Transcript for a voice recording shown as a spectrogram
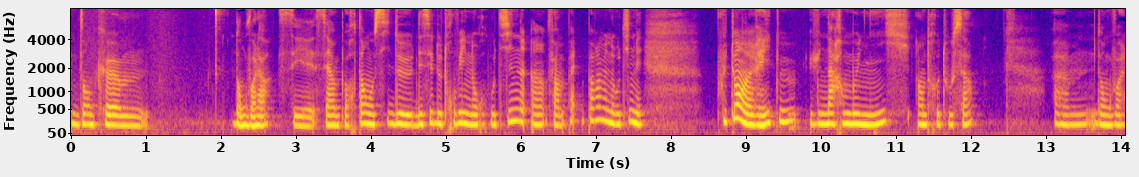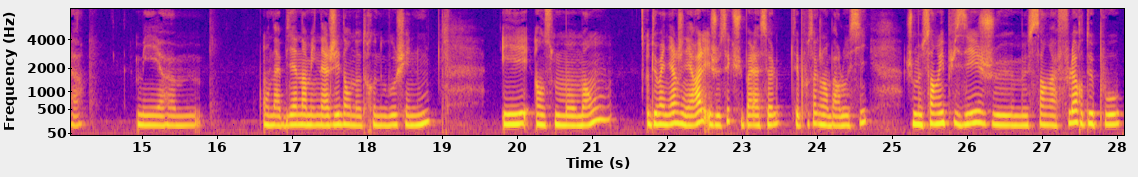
Donc, donc voilà, c'est important aussi d'essayer de, trouver une routine, enfin pas, vraiment une routine, mais plutôt un rythme, une harmonie entre tout ça. Euh, donc voilà. Mais euh, on a bien aménagé dans notre nouveau chez nous. Et en ce moment, de manière générale, et je sais que je suis pas la seule, c'est pour ça que j'en parle aussi, je me sens épuisée, je me sens à fleur de peau,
